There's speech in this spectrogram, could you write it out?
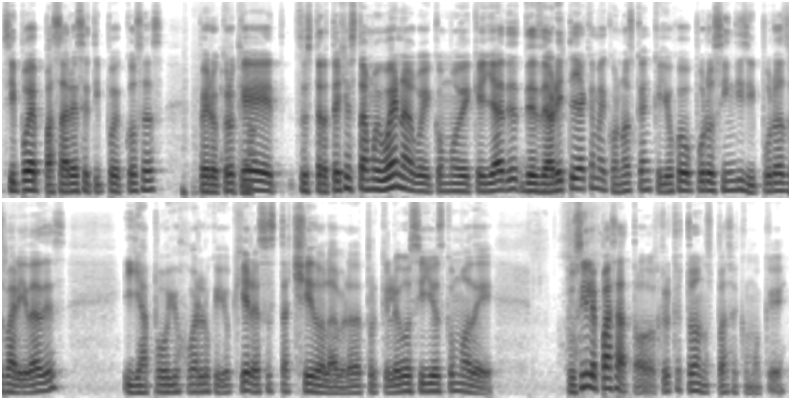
sí puede pasar ese tipo de cosas, pero creo que tu estrategia está muy buena, güey, como de que ya de- desde ahorita ya que me conozcan que yo juego puros indies y puras variedades, y ya puedo yo jugar lo que yo quiera, eso está chido, la verdad, porque luego sí yo es como de... Pues sí le pasa a todos, creo que a todos nos pasa como que,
